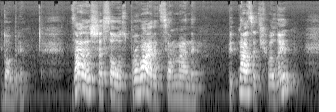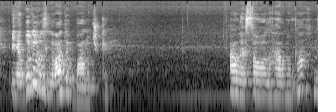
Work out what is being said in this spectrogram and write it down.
добре. Зараз ще соус провариться в мене 15 хвилин і я буду розливати в баночки. Але соус гарно пахне.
